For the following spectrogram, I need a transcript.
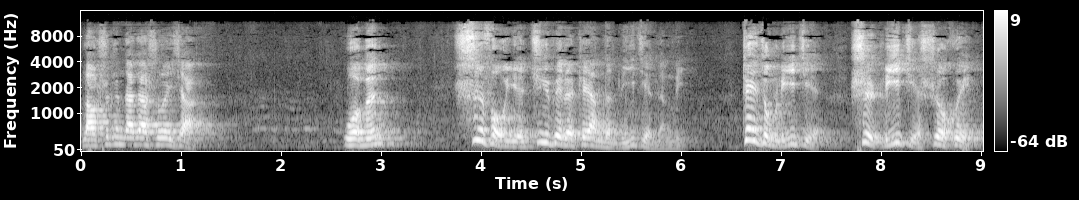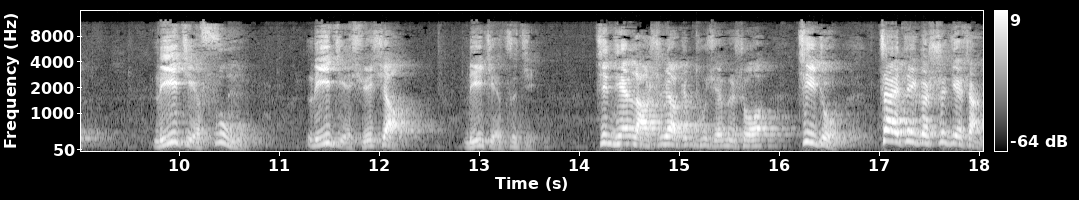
老师跟大家说一下，我们是否也具备了这样的理解能力？这种理解是理解社会、理解父母、理解学校、理解自己。今天老师要跟同学们说，记住，在这个世界上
